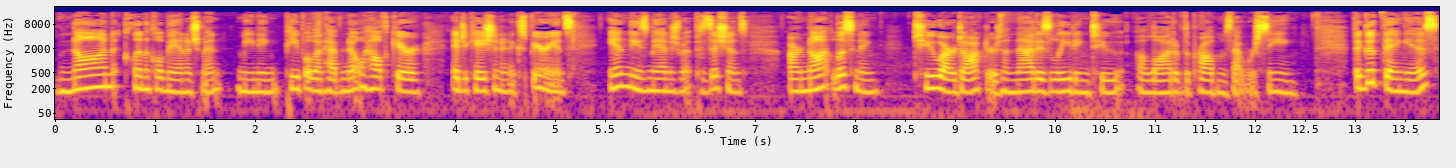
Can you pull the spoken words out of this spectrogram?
non clinical management, meaning people that have no healthcare education and experience in these management positions, are not listening to our doctors, and that is leading to a lot of the problems that we're seeing. The good thing is,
